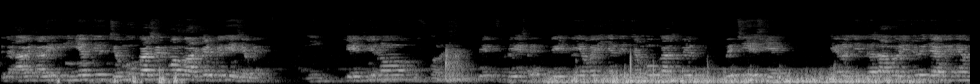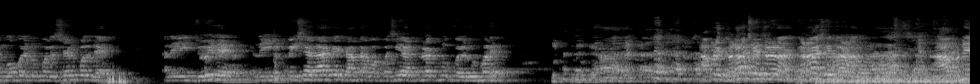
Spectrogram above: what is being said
એટલે આવી આવી અહીંયાથી જમ્મુ કાશ્મીરમાં માર્કેટ કરીએ છીએ અમે. ટેટીનો ટેટી અમે અહીંયાથી જમ્મુ કાશ્મીર વેચીએ છીએ. એનો જે દલાલો એ જોઈ જાય એને મોબાઈલ ઉપર સેમ્પલ જાય અને એ જોઈ લે અને એ પૈસા નાખે ખાતામાં, પછી આ ટ્રકનું પૈડું ભરે. આપણે ઘણા ક્ષેત્રના ઘણા ક્ષેત્રના આપણે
